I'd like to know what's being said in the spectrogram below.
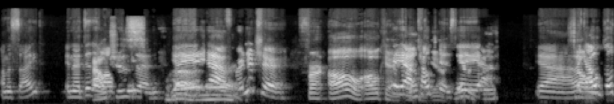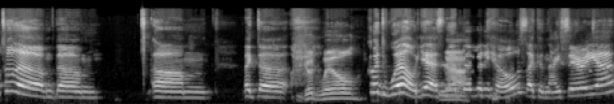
on the side. And I did couches? a lot of freelance. Wow. Yeah, yeah, yeah, yeah. Furniture. For oh, okay. Yeah, yeah, couches. Yeah, yeah, yeah. yeah. So, like I'll go to the the um like the Goodwill. Goodwill, yes, yeah. near Beverly Hills, like a nice area.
